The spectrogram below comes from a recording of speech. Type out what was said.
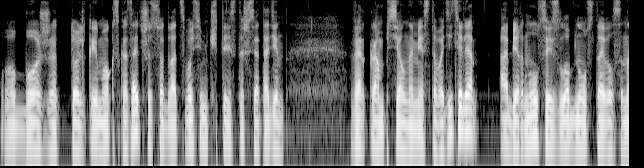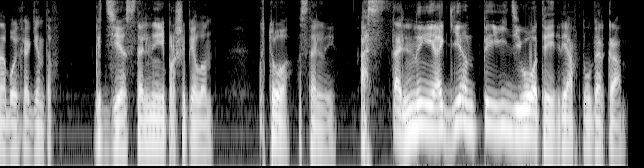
«О боже!» — только и мог сказать 628-461. Веркрамп сел на место водителя, обернулся и злобно уставился на обоих агентов. «Где остальные?» — прошепел он. «Кто остальные?» «Остальные агенты, идиоты!» — рявкнул Веркрамп.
